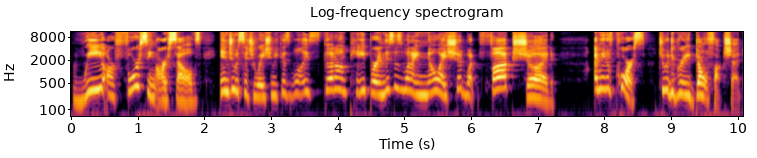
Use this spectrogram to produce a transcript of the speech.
we are forcing ourselves into a situation because well, it's good on paper and this is what I know I should. What fuck should? I mean, of course, to a degree, don't fuck should.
